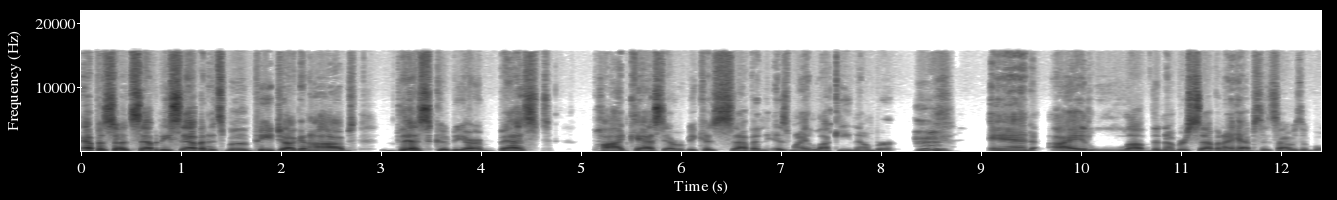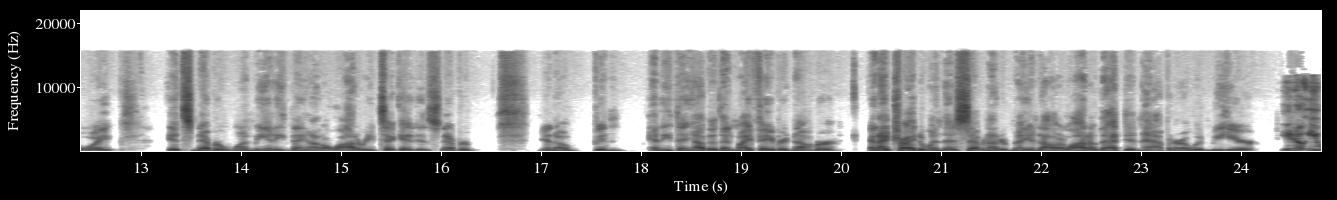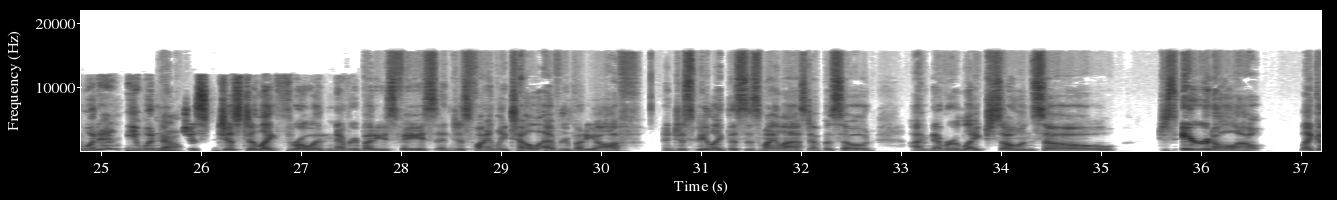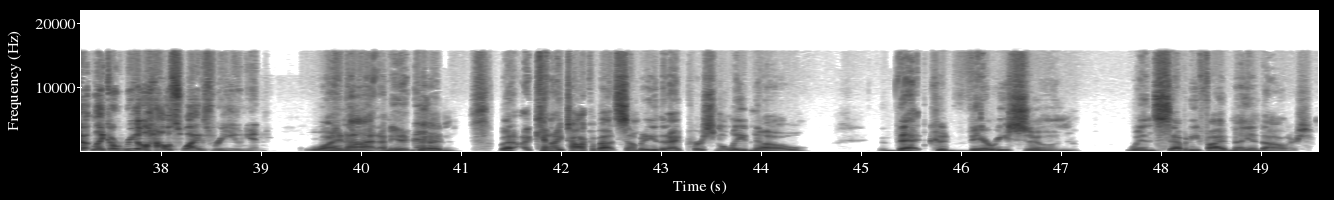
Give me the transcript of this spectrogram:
episode 77. It's Moon, P, Jug, and Hobbs. This could be our best podcast ever because seven is my lucky number. Mm. And I love the number seven. I have since I was a boy. It's never won me anything on a lottery ticket. It's never, you know, been anything other than my favorite number. And I tried to win the $700 million lotto. That didn't happen, or I wouldn't be here. You know, you wouldn't, you wouldn't no. just just to like throw it in everybody's face and just finally tell everybody mm-hmm. off and just be like, "This is my last episode. I've never liked so and so." Just air it all out like a like a Real Housewives reunion. Why not? I mean, it could, but can I talk about somebody that I personally know that could very soon win seventy-five million dollars?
